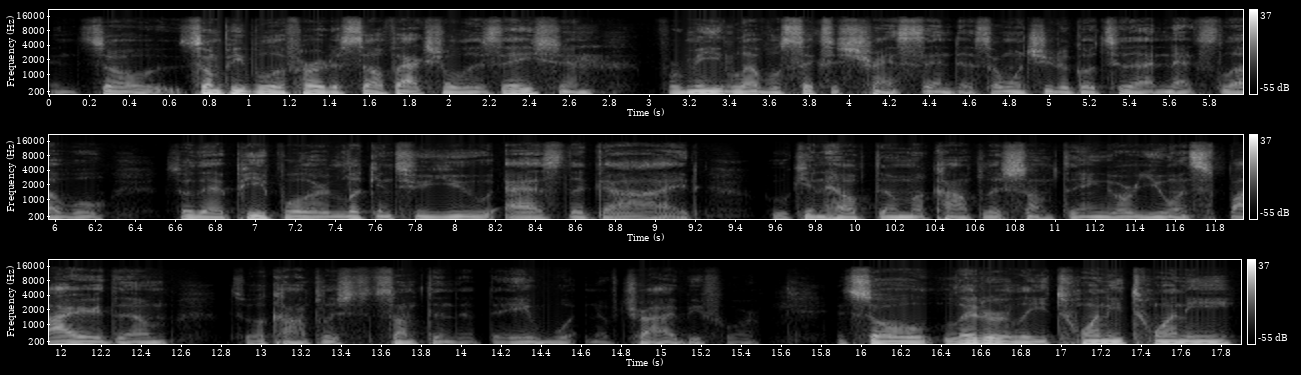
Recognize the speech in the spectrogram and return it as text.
And so some people have heard of self actualization. For me, level six is transcendence. I want you to go to that next level so that people are looking to you as the guide who can help them accomplish something or you inspire them to accomplish something that they wouldn't have tried before. And so, literally, 2020,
